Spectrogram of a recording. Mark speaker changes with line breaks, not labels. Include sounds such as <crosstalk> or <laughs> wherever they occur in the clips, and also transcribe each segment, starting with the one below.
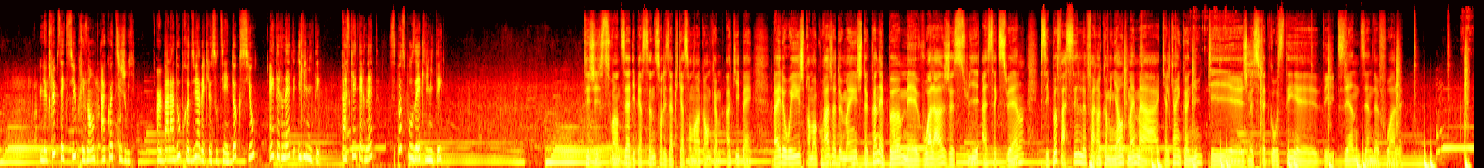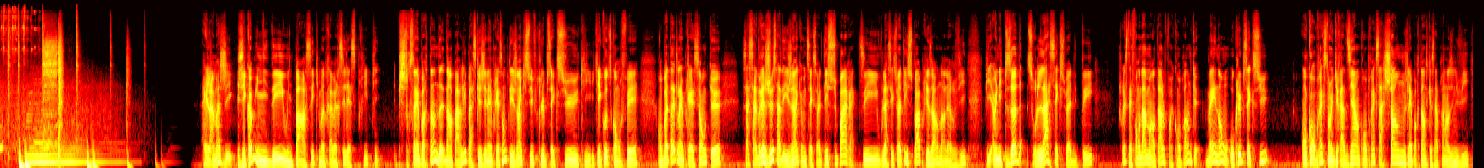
Le Club Sexu présente À quoi tu jouis, un balado produit avec le soutien d'Oxio, Internet illimité. Parce qu'Internet, c'est pas supposé être limité.
J'ai souvent dit à des personnes sur les applications de rencontre comme OK, ben, by the way, je prends mon courage à deux mains, je te connais pas, mais voilà, je suis asexuel. c'est pas facile de faire un coming out même à quelqu'un inconnu. Puis euh, je me suis fait ghoster euh, des dizaines, dizaines de fois.
Hey, moi, j'ai comme une idée ou une pensée qui m'a traversé l'esprit, puis je trouve ça important d'en parler parce que j'ai l'impression que les gens qui suivent Club Sexu, qui, écoutent ce qu'on fait, ont peut-être l'impression que ça s'adresse juste à des gens qui ont une sexualité super active ou la sexualité est super présente dans leur vie. Puis un épisode sur la sexualité, je crois que c'était fondamental pour faire comprendre que, mais non, au Club Sexu, on comprend que c'est un gradient, on comprend que ça change l'importance que ça prend dans une vie.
